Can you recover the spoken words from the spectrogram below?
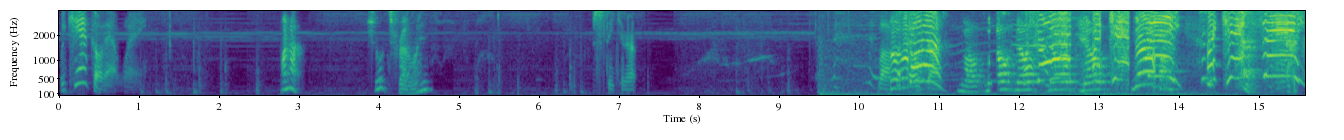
We can't go that way. Why not? She looks friendly. Sneaking up. Locked. What's going on? No, no, no, What's no, on? no, I can't no! see! I can't see!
